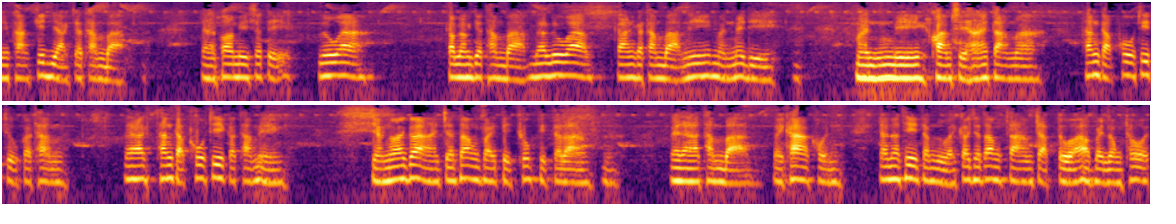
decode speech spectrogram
มีความคิดอยากจะทำบาป แต่พอมีสติรู้ว่ากำลังจะทำบาป และรู้ว่าการกระทำบาปนี้มันไม่ดี มันมีความเสียหายตามมา ทั้งกับผู้ที่ถูกกระทำและทั้งกับผู้ที่กระทำเอง อย่างน้อยก็อาจจะต้องไปติดคุกติดตาราง เวลาทำบาปไปฆ่าคน เจ้าหน้าที่ตำรวจก็จะต้องตามจับตัวเอาไปลงโทษ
